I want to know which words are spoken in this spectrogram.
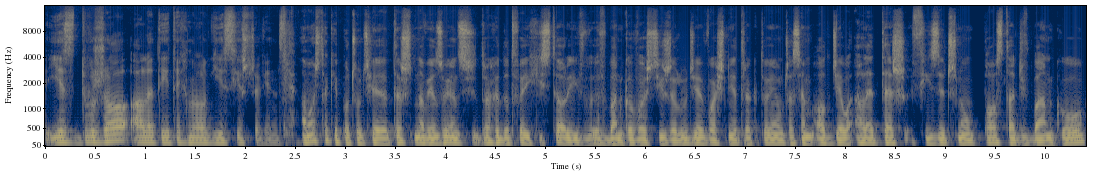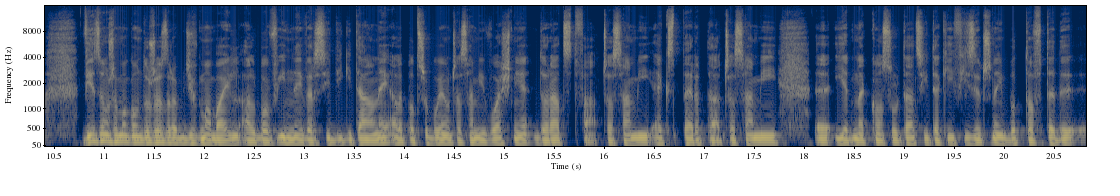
jest dużo, ale tej technologii jest jeszcze więcej. A masz takie poczucie, też nawiązując trochę do Twojej historii w, w, bankowości, że ludzie właśnie traktują czasem oddział, ale też fizyczną postać w banku, wiedzą, że mogą dużo zrobić w mobile albo w innej wersji digitalnej, ale potrzebują czasami właśnie doradztwa, czasami eksperta, czasami e, jednak konsultacji takiej fizycznej, bo to wtedy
